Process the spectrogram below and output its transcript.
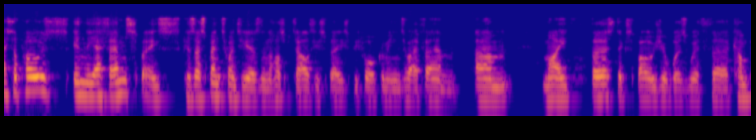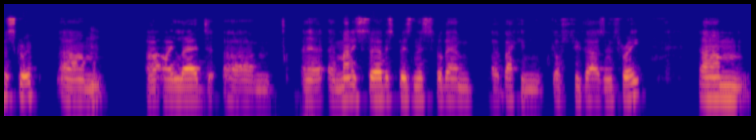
I suppose in the FM space, because I spent 20 years in the hospitality space before coming into FM, um, my first exposure was with uh, Compass Group. Um, uh, I led um, a, a, managed service business for them uh, back in gosh 2003 um,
